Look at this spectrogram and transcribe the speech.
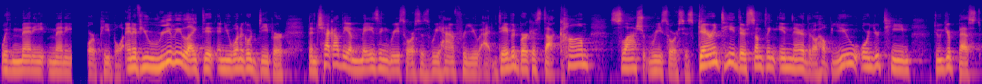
with many, many people. And if you really liked it and you want to go deeper, then check out the amazing resources we have for you at davidburkus.com slash resources. Guaranteed there's something in there that'll help you or your team do your best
